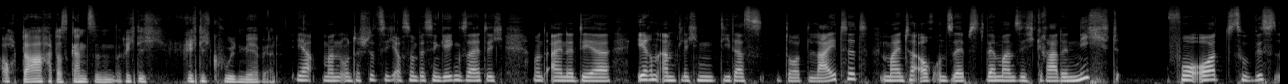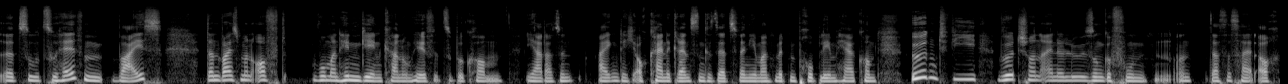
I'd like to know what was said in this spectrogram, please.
auch da hat das Ganze einen richtig, richtig coolen Mehrwert. Ja, man unterstützt sich auch so ein bisschen gegenseitig und eine der Ehrenamtlichen, die das dort leitet, meinte auch, und selbst wenn man sich gerade nicht vor Ort zu, wiss, äh, zu, zu helfen weiß, dann weiß man oft, wo man hingehen kann, um Hilfe zu bekommen. Ja, da sind eigentlich auch keine Grenzen gesetzt, wenn jemand mit einem Problem herkommt. Irgendwie wird schon eine Lösung gefunden. Und das ist halt auch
